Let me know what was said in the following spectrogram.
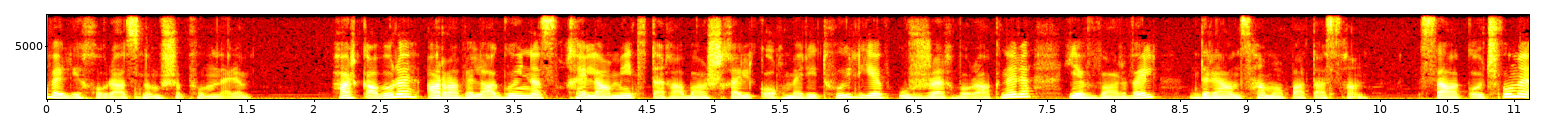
ավելի խորացնում շփումները։ Հարկավոր է առավելագույնս խելամիտ տեղաբաշխել կողմերի թույլ եւ ուժեղ որակները եւ վարվել դրանց համապատասխան։ Սա կոչվում է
